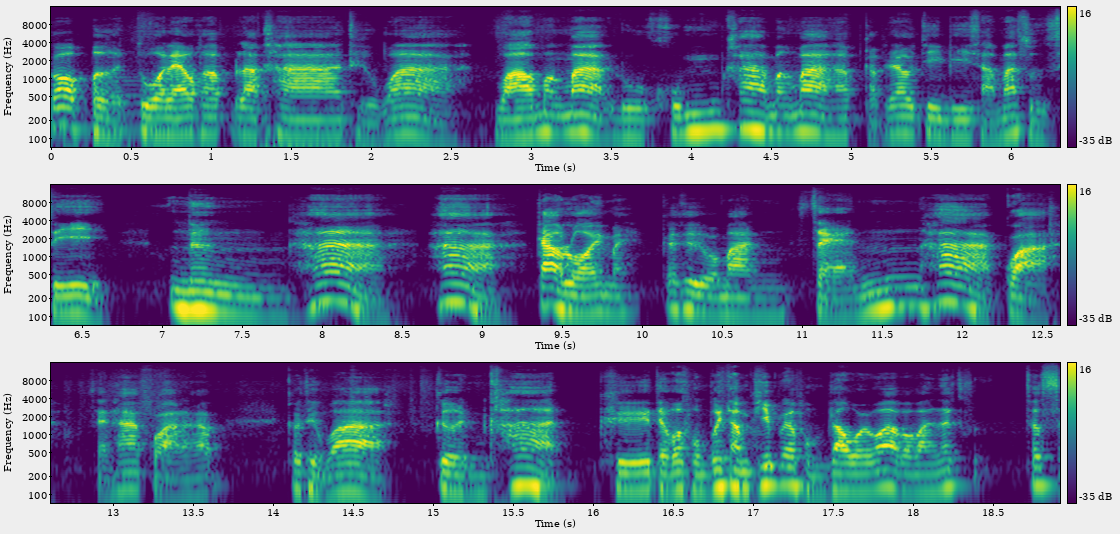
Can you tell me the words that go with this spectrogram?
ก็เปิดตัวแล้วครับ ราคาถือว่าว้าวมากๆ ดูคุ้มค่ามากๆครับ กับเจ้า GB 350C 1 5 5 900ไหมก็คือประมาณแสนห้ากว่าแสนห้ากว่านะครับ ก็ถือว่าเกินคาดคือแต่ว่าผมเคยทำคลิปแล้วผมเดาไว้ว่าประมาณสักสักแส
